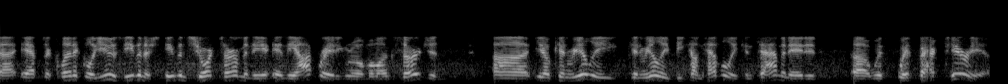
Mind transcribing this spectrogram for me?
uh, after clinical use, even even short term in the in the operating room among surgeons, uh, you know, can really can really become heavily contaminated uh, with with bacteria.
